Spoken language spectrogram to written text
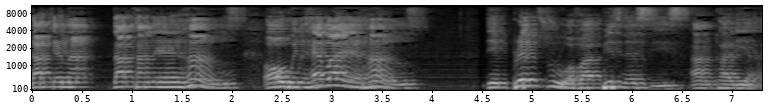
that can that can enhance or will ever enhance the breakthrough of our businesses and career.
